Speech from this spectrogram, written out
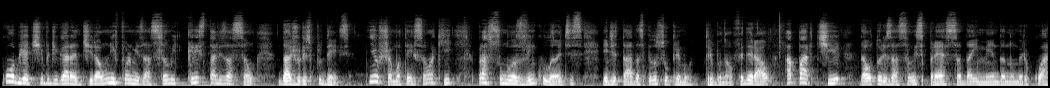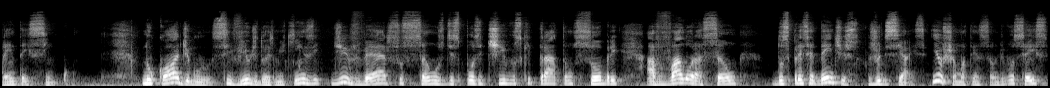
com o objetivo de garantir a uniformização e cristalização da jurisprudência. E eu chamo atenção aqui para súmulas vinculantes editadas pelo Supremo Tribunal Federal a partir da autorização expressa da emenda número 45. No Código Civil de 2015, diversos são os dispositivos que tratam sobre a valoração dos precedentes judiciais. E eu chamo a atenção de vocês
